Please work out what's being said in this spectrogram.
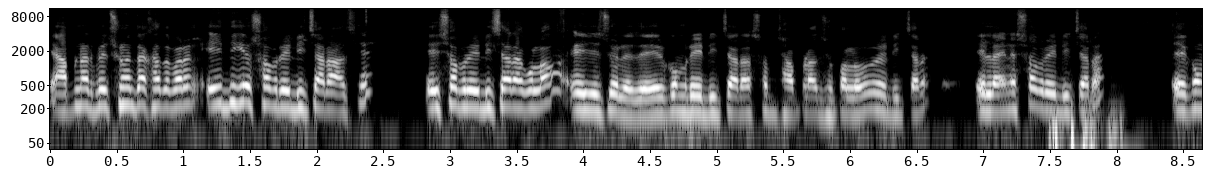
আপনার পেছনে দেখাতে পারেন এইদিকে সব রেডি চারা আছে। এই সব রেডি চারাগুলো এই যে চলে যায় এরকম রেডি চারা সব ঝাপড়া ঝোপালো রেডি চারা এই লাইনে সব রেডি চারা এরকম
